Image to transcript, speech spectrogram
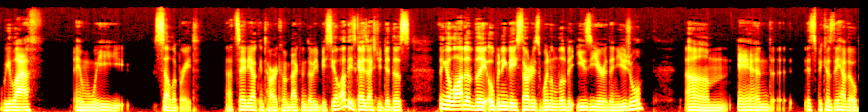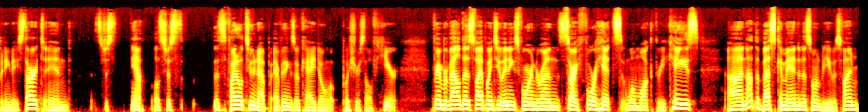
We laugh and we celebrate. That's Sandy Alcantara coming back from WBC. A lot of these guys actually did this. I think a lot of the opening day starters went a little bit easier than usual. Um, and it's because they have the opening day start and it's just, yeah, let's just, this final tune up. Everything's okay. Don't push yourself here. Framber Valdez, 5.2 innings, four and runs, sorry, four hits, one walk, three Ks. Uh, not the best command in this one, but he was fine.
